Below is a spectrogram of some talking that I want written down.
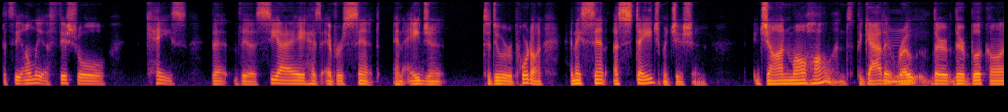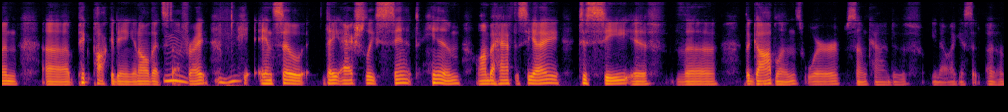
That's the only official case that the CIA has ever sent an agent to do a report on, and they sent a stage magician. John Mulholland, the guy that Mm. wrote their their book on uh, pickpocketing and all that stuff, right? Mhm. And so they actually sent him on behalf of the CIA to see if the the goblins were some kind of you know I guess a, a,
